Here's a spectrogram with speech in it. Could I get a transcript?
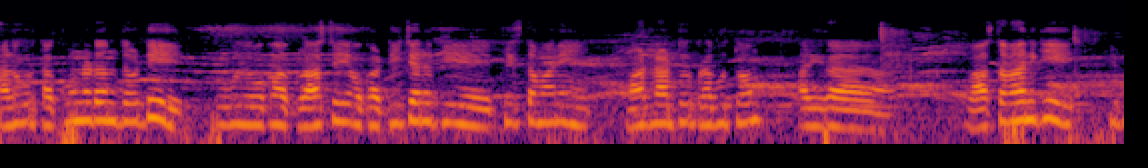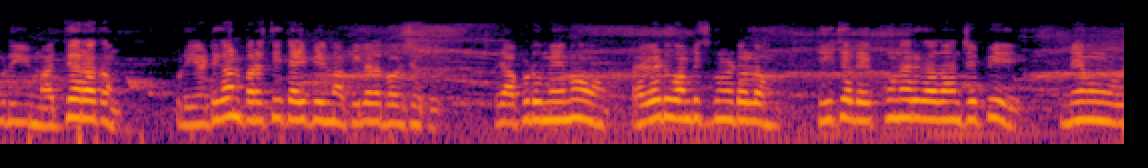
నలుగురు తక్కువ ఉండడంతో ఒక క్లాస్ ఒక టీచర్కి తీస్తామని మాట్లాడుతూ ప్రభుత్వం. అది వాస్తవానికి ఇప్పుడు ఈ మధ్య రకం. ఇప్పుడు ఎటుగాని పరిస్థితి అయిపోయింది మా పిల్లల భవిష్యత్తు. అప్పుడు మేము ప్రైవేటు పంపించుకునేటోళ్ళం. టీచర్లు ఎక్కువ ఉన్నారు కదా అని చెప్పి మేము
